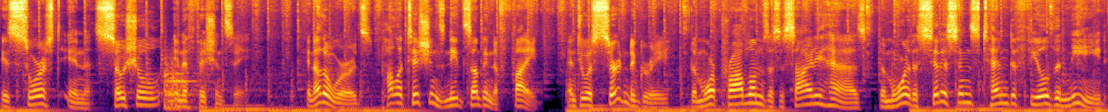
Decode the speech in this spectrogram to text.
is sourced in social inefficiency. In other words, politicians need something to fight. And to a certain degree, the more problems a society has, the more the citizens tend to feel the need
